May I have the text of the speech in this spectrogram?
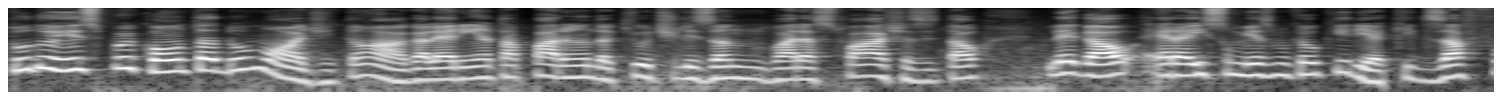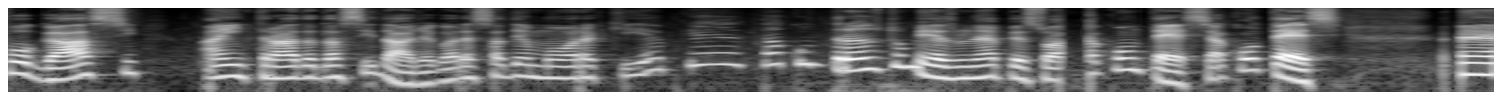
Tudo isso por conta do mod. Então, ó, a galerinha tá parando aqui, utilizando várias faixas e tal. Legal, era isso mesmo que eu queria, que desafogasse a entrada da cidade. Agora essa demora aqui é porque tá com trânsito mesmo, né, pessoal? Acontece, acontece. É,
